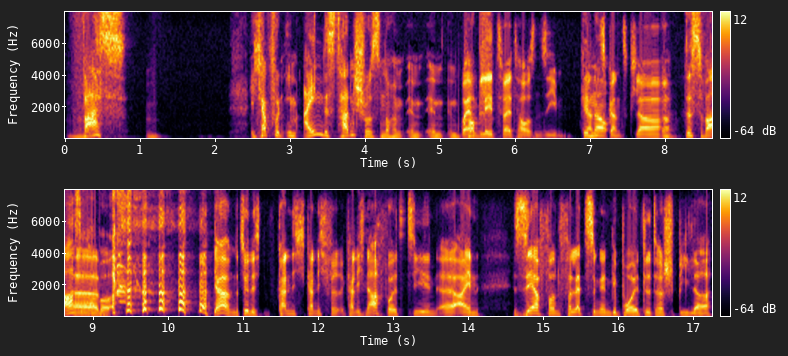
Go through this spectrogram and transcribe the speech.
Was? Ich habe von ihm einen Distanzschuss noch im, im, im, im Kopf. Wembley 2007. Genau. Ganz, ganz klar. Und das war's Ähm, aber. Ja, natürlich. Kann ich, kann ich, kann ich nachvollziehen. Äh, ein sehr von Verletzungen gebeutelter Spieler.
